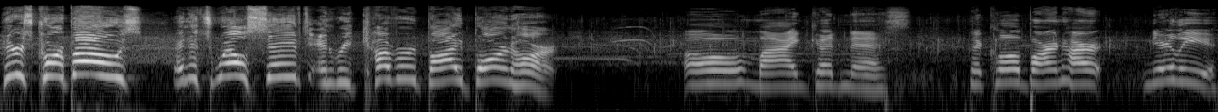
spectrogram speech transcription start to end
Here's Corbeau's, and it's well saved and recovered by Barnhart. Oh my goodness. Nicole Barnhart nearly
